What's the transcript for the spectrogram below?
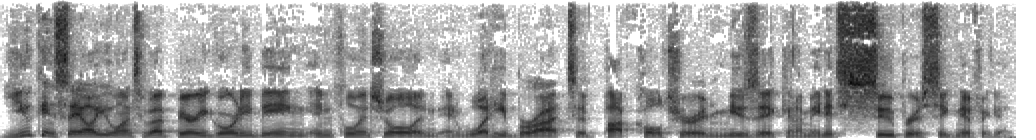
you can say all you want about Berry Gordy being influential and, and what he brought to pop culture and music. And I mean, it's super significant.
